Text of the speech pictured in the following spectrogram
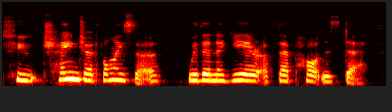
to change advisor within a year of their partner's death.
